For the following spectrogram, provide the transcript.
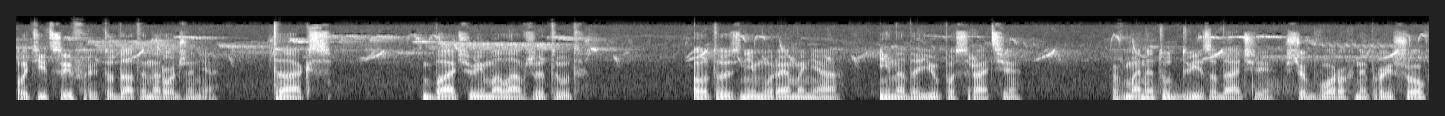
Оті цифри то дати народження. Такс. Бачу, і мала вже тут. Ото зніму ременя і надаю по сраці. В мене тут дві задачі: щоб ворог не пройшов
